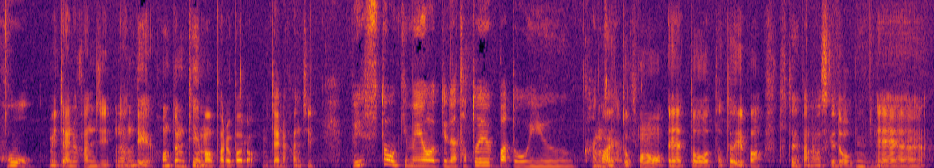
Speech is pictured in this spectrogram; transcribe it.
ほう。みたいな感じなんで本当にテーマはバラバラみたいな感じ。ベストを決めようっていうのは例えばどういう感じまあえっと、この、えっと、例えば例えばなんですけど、ん。えー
